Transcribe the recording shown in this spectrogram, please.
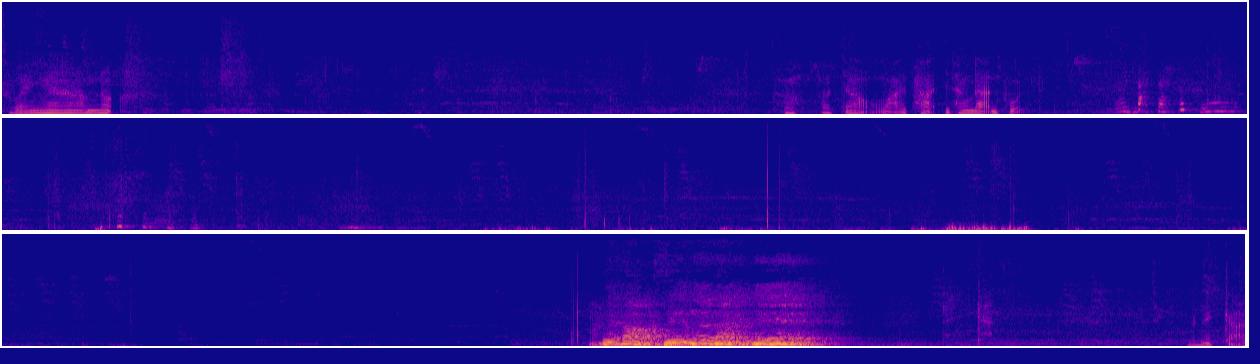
สวยงามเนาะเขาเขาเจ้าไหวพระอยู่ทางด้านผุ นมาไม่ออกซื้อเมื่อไหร่แน่บรรยากาศ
